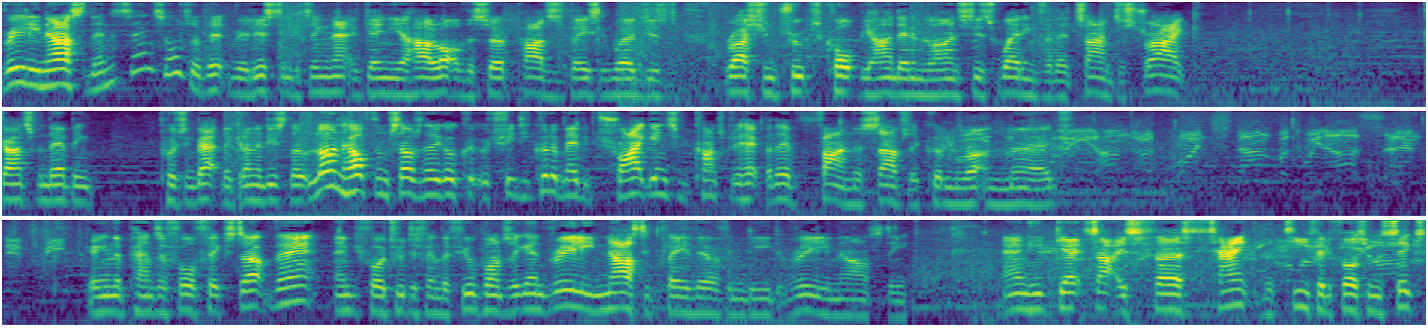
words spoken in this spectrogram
Really nasty. Then it's also a bit realistic, considering that again, you how a lot of the CERT parts is basically were just Russian troops caught behind enemy lines, just waiting for their time to strike. Guardsmen there being pushing back. The Grenadiers, though, low on health themselves, and they go quick retreat. He could have maybe tried getting some conscript ahead, but they're fine. The South, they couldn't rot and merge. Getting the Panther 4 fixed up there. MG42 defend the fuel points again. Really nasty play there, indeed. Really nasty. and he gets out his first tank, the T-34 from the 6.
